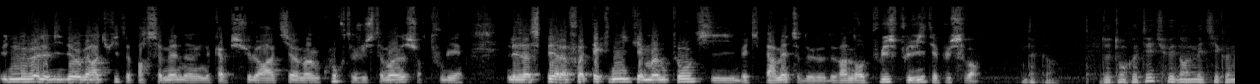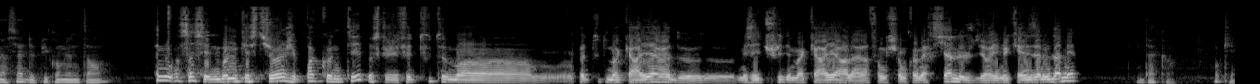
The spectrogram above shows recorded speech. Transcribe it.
une nouvelle vidéo gratuite par semaine, une capsule relativement courte justement sur tous les, les aspects à la fois techniques et mentaux qui, ben, qui permettent de, de vendre plus, plus vite et plus souvent. D'accord. De ton côté, tu es dans le métier commercial depuis combien de temps? Ça, c'est une bonne question. J'ai pas compté parce que j'ai fait toute ma, en fait, toute ma carrière de, mes études et ma carrière à la, fonction commerciale, je dirais une quinzaine d'années. D'accord. Ok.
